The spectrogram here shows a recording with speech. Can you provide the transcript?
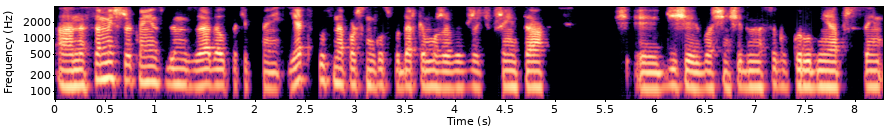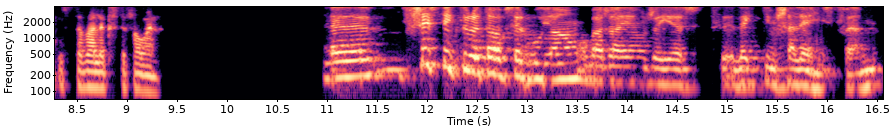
A na sam jeszcze koniec bym zadał takie pytanie, jak wpływ na polską gospodarkę może wywrzeć przyjęta y, dzisiaj właśnie 17 grudnia przez Sejm ustawa Lex TVN? E, Wszyscy, którzy to obserwują, uważają, że jest lekkim szaleństwem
